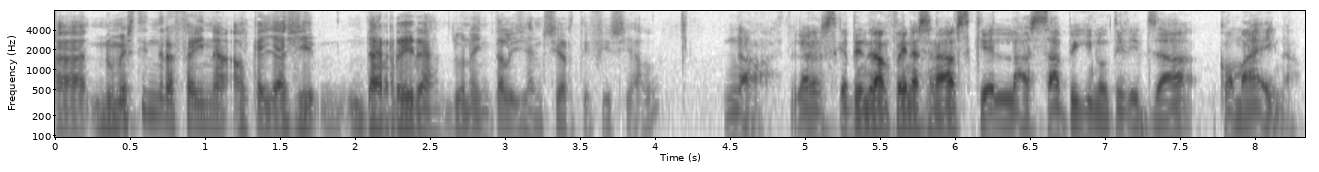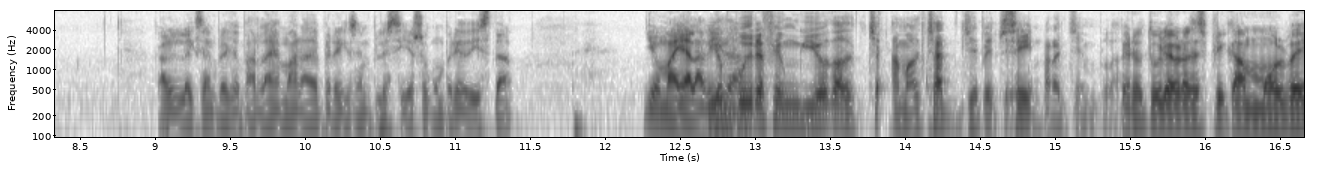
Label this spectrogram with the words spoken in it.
Uh, només tindrà feina el que hi hagi darrere d'una intel·ligència artificial? No, els que tindran feina seran els que la sàpiguin utilitzar com a eina. L'exemple que parlàvem ara, per exemple, si jo sóc un periodista, jo mai a la vida... Jo podré fer un guió del, amb el xat GPT, sí, per exemple. però tu li hauràs d'explicar molt bé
